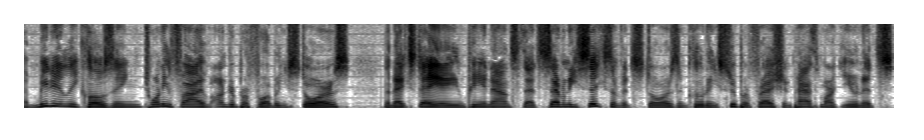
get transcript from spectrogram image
immediately closing 25 underperforming stores. The next day, A&P announced that 76 of its stores, including Superfresh and Pathmark units,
